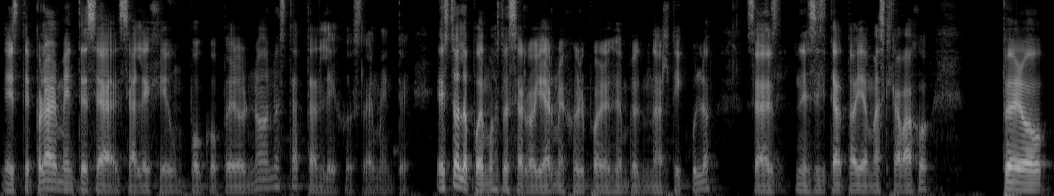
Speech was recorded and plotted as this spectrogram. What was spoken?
este, probablemente se, se, aleje un poco, pero no, no está tan lejos realmente. Esto lo podemos desarrollar mejor, por ejemplo, en un artículo. O sea, necesita todavía más trabajo, pero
